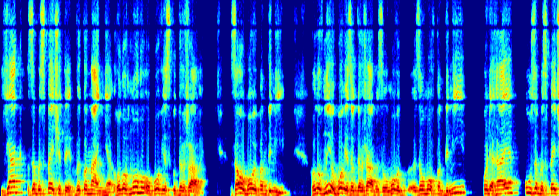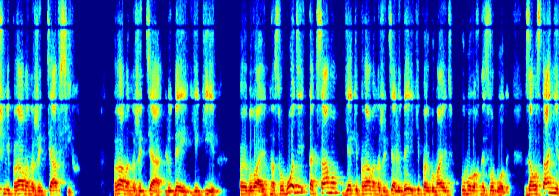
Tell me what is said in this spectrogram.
як забезпечити виконання головного обов'язку держави за умови пандемії. Головний обов'язок держави за умови за умов пандемії полягає у забезпеченні права на життя всіх, права на життя людей, які перебувають на свободі, так само, як і право на життя людей, які перебувають в умовах несвободи. За останніх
